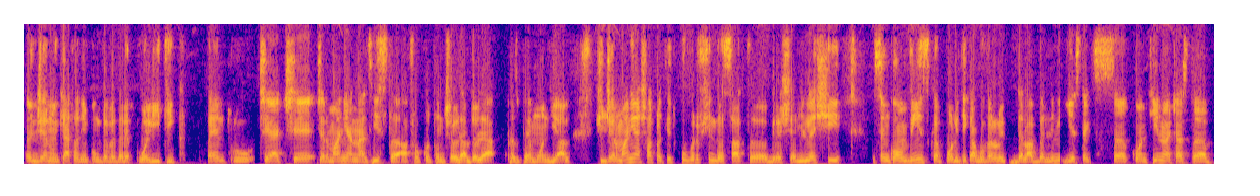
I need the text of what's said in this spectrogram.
îngenunchiată din punct de vedere politic pentru ceea ce Germania nazistă a făcut în cel de-al doilea război mondial. Și Germania și-a plătit cu vârf și îndesat uh, greșelile și sunt convins că politica guvernului de la Berlin este să continue această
